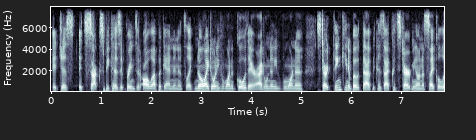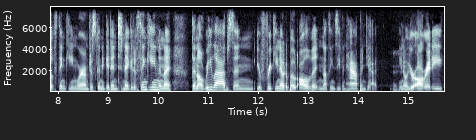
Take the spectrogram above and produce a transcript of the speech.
it just, it sucks because it brings it all up again. And it's like, no, I don't even want to go there. I don't even want to start thinking about that because that could start me on a cycle of thinking where I'm just going to get into negative thinking and I, then I'll relapse and you're freaking out about all of it and nothing's even happened yet. Mm-hmm. You know, mm-hmm. you're already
